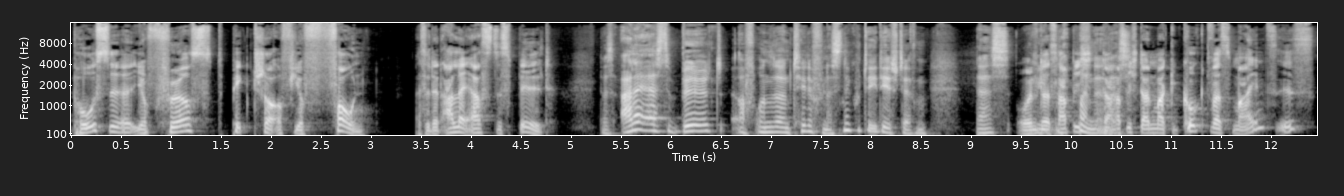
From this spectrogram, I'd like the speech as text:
poste your first picture of your phone. Also dein allererstes Bild. Das allererste Bild auf unserem Telefon. Das ist eine gute Idee, Steffen. Das, Und das habe ich, da habe ich dann mal geguckt, was meins ist.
